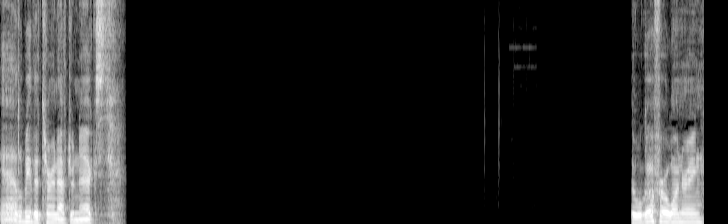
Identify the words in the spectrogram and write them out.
Yeah, it'll be the turn after next. So we'll go for a one ring.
